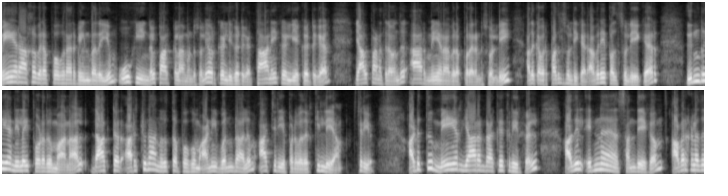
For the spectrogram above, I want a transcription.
மேயராக வரப்போகிறார்கள் என்பதையும் ஊகியுங்கள் பார்க்கலாம் என்று சொல்லி அவர் கேள்வி கேட்டுக்கார். தானே கேள்வியை கேட்டுக்கார். யாழ்ப்பாணத்தில் வந்து யார் மேயராக வரப்போறார் என்று சொல்லி அதுக்கு அவர் பதில் சொல்லிக்கார். அவரே பதில் சொல்லியிருக்கார். இன்றைய நிலை தொடருமானால் டாக்டர் அர்ச்சுனா நிறுத்தப் போகும் அணி வென்றாலும் ஆச்சரியப்படுவதற்கு இல்லையாம். தெரியும். அடுத்து மேயர் யார் என்றா கேட்கிறீர்கள். அதில் என்ன சந்தேகம்? அவர்களது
